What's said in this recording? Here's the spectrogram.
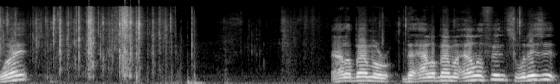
What? Alabama. The Alabama Elephants. What is it?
